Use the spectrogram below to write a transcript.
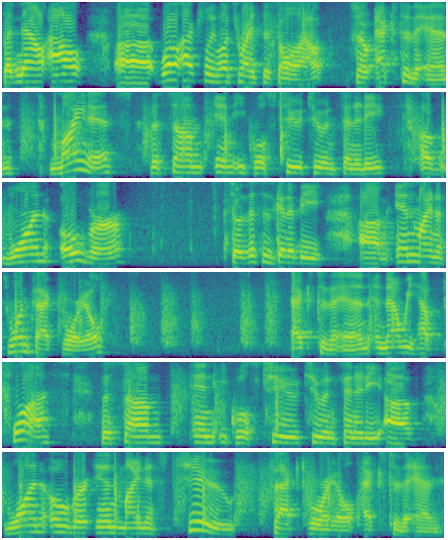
But now I'll, uh, well actually let's write this all out. So x to the n minus the sum n equals 2 to infinity of 1 over, so this is going to be um, n minus 1 factorial x to the n, and now we have plus the sum n equals 2 to infinity of 1 over n minus 2 factorial x to the n.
